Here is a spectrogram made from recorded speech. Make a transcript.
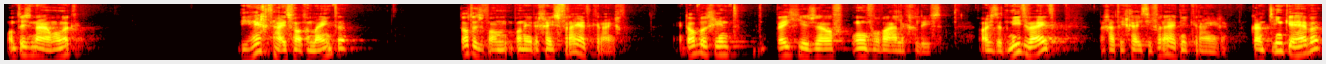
Want het is namelijk die hechtheid van gemeente, dat is wanneer de geest vrijheid krijgt. En dat begint, weet je jezelf, onvoorwaardelijk geliefd. Als je dat niet weet, dan gaat die geest die vrijheid niet krijgen. Kan je tien keer hebben,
